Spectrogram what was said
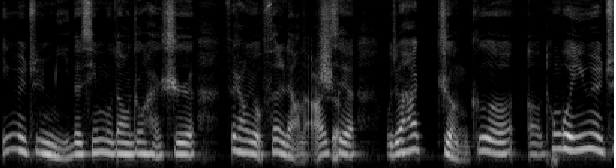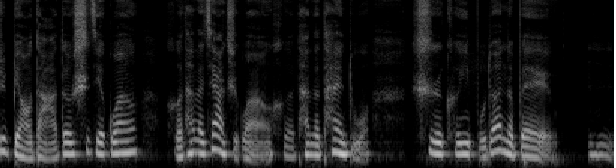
音乐剧迷的心目当中还是非常有分量的，而且我觉得他整个呃通过音乐剧表达的世界观和他的价值观和他的态度是可以不断的被嗯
